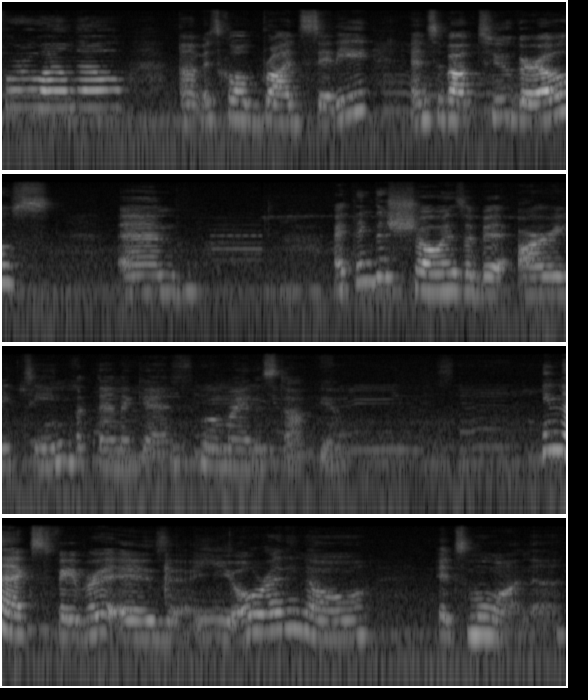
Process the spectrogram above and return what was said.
for a while now. Um, it's called Broad City, and it's about two girls, and I think the show is a bit R18, but then again, who am I to stop you? The next favorite is, you already know, it's Moana.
